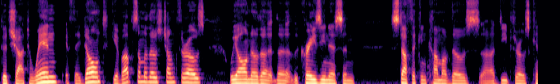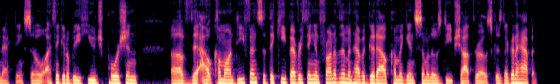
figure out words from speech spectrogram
good shot to win. If they don't, give up some of those chunk throws. We all know the the, the craziness and stuff that can come of those uh, deep throws connecting. So I think it'll be a huge portion of the outcome on defense that they keep everything in front of them and have a good outcome against some of those deep shot throws because they're going to happen.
